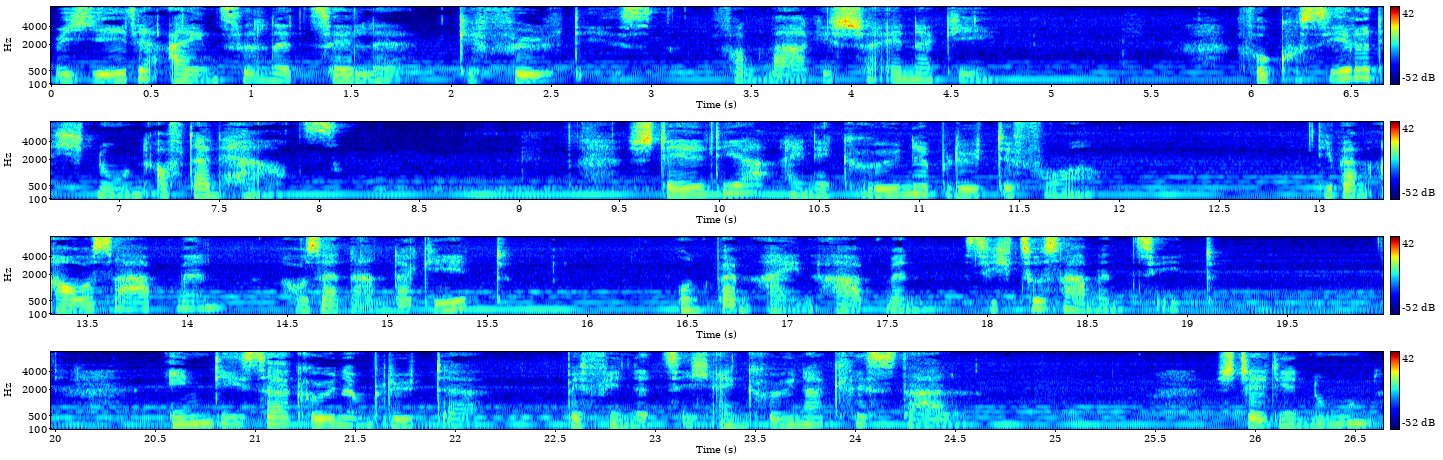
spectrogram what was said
wie jede einzelne Zelle gefüllt ist von magischer Energie. Fokussiere dich nun auf dein Herz. Stell dir eine grüne Blüte vor, die beim Ausatmen auseinandergeht und beim Einatmen sich zusammenzieht. In dieser grünen Blüte befindet sich ein grüner Kristall. Stell dir nun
